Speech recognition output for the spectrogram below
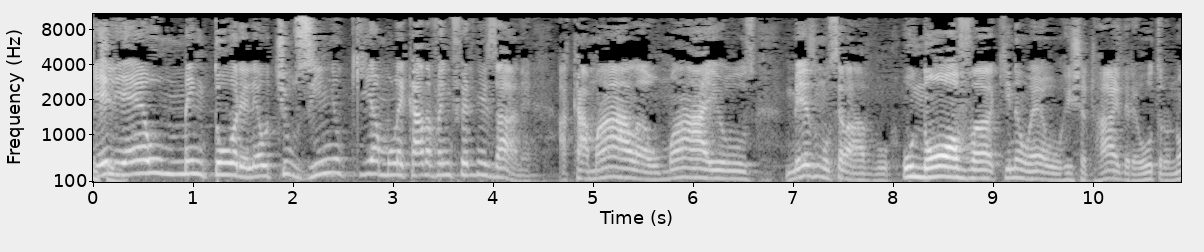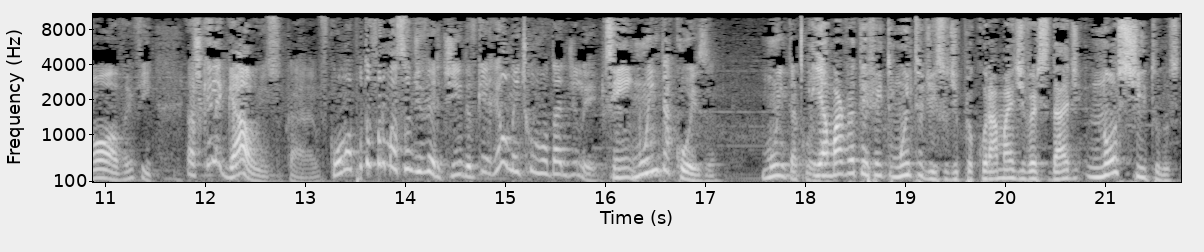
ele é o mentor, ele é o tiozinho que a molecada vai infernizar, né? A Kamala, o Miles, mesmo, sei lá, o, o Nova, que não é o Richard Ryder, é outro Nova, enfim. Eu acho que é legal isso, cara. Ficou uma puta formação divertida, eu fiquei realmente com vontade de ler. Sim. Muita coisa. Muita coisa. E a Marvel tem feito muito disso, de procurar mais diversidade nos títulos.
